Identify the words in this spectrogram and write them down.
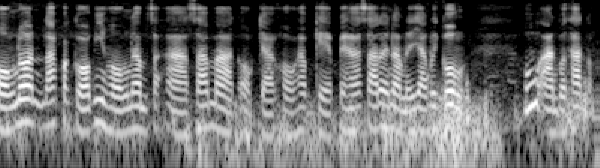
ห้องนอนรักประกอบมีห้องน้ำสะอาดสามารถออกจากห้องรับแขกไปหาซาด้วยน้ำในยางด้วยกงอู้อ่านบ่ทันหรอก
